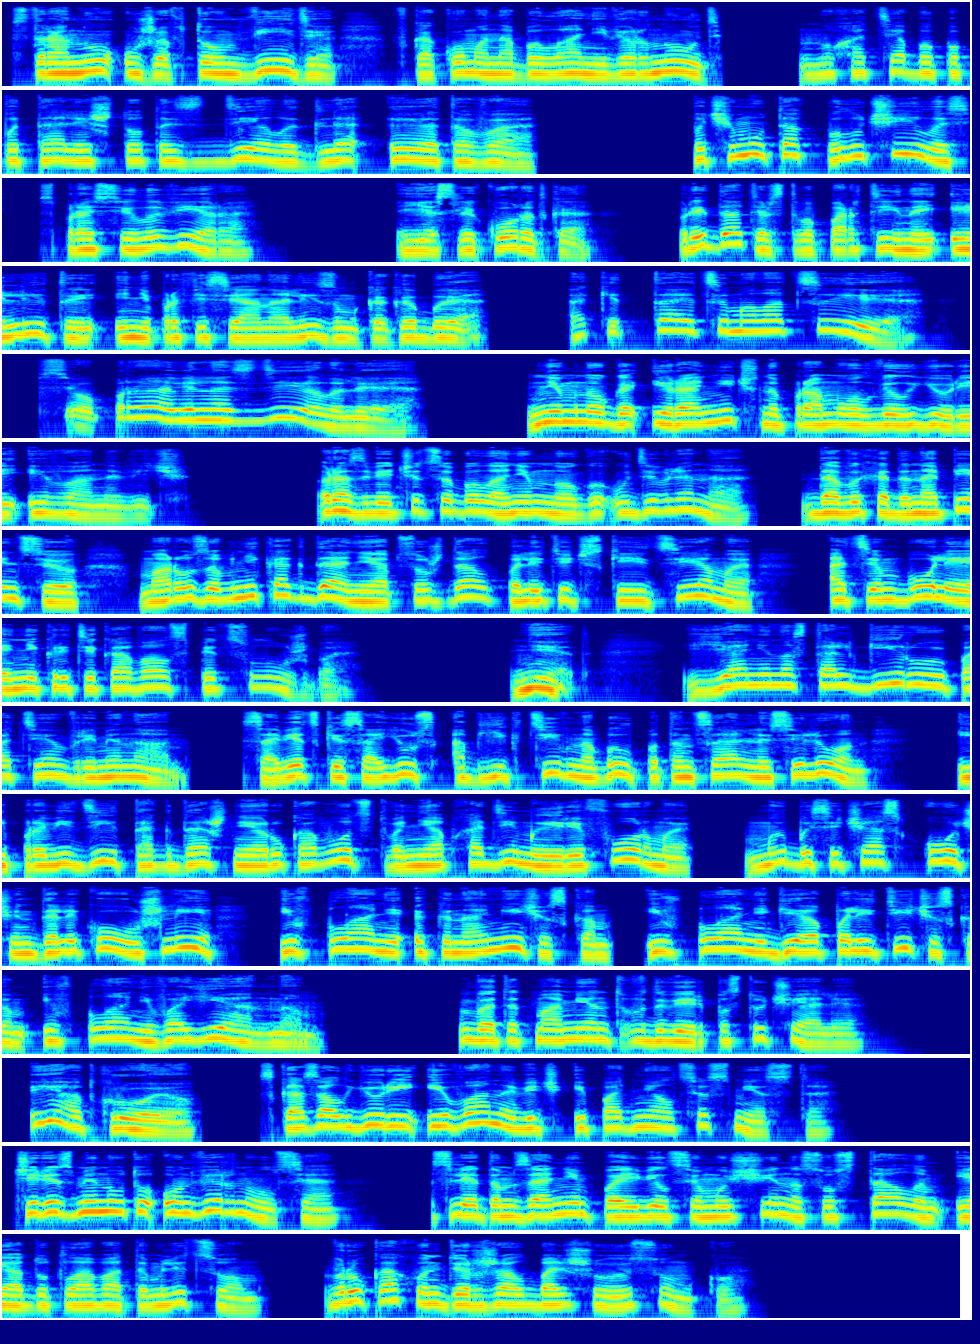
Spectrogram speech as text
Страну уже в том виде, в каком она была, не вернуть, но хотя бы попытались что-то сделать для этого. «Почему так получилось?» — спросила Вера. Если коротко, предательство партийной элиты и непрофессионализм КГБ. А китайцы молодцы, все правильно сделали. Немного иронично промолвил Юрий Иванович. Разведчица была немного удивлена. До выхода на пенсию Морозов никогда не обсуждал политические темы, а тем более не критиковал спецслужбы. Нет, я не ностальгирую по тем временам. Советский Союз объективно был потенциально силен, и проведи тогдашнее руководство необходимые реформы, мы бы сейчас очень далеко ушли и в плане экономическом, и в плане геополитическом, и в плане военном. В этот момент в дверь постучали. «Я открою», — сказал Юрий Иванович и поднялся с места. Через минуту он вернулся. Следом за ним появился мужчина с усталым и одутловатым лицом. В руках он держал большую сумку.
